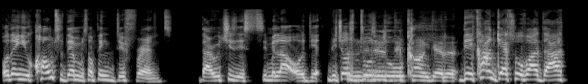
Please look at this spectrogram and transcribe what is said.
But then you come to them with something different that reaches a similar audience. They just And don't just- know. They can't get it. They can't get over that,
